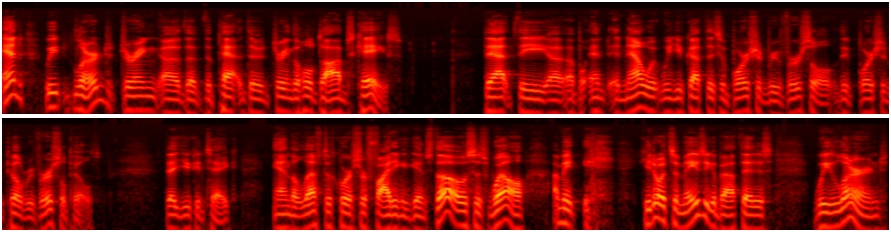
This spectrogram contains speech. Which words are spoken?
And we learned during uh, the, the, the during the whole Dobbs case that the uh, and, and now when you've got this abortion reversal, the abortion pill reversal pills that you can take, and the left, of course, are fighting against those as well. I mean. You know what's amazing about that is we learned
